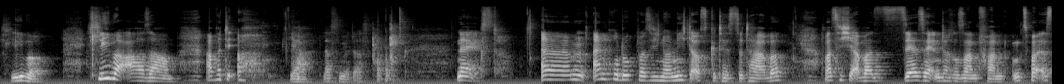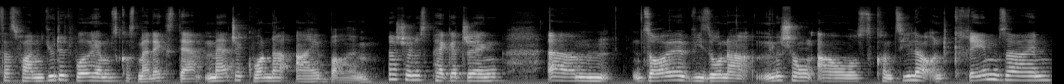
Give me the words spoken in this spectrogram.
Ich liebe, ich liebe Asam. Aber die, oh, ja, lassen wir das. Next. Ähm, ein Produkt, was ich noch nicht ausgetestet habe, was ich aber sehr, sehr interessant fand. Und zwar ist das von Judith Williams Cosmetics, der Magic Wonder Eye Balm. Schönes Packaging, ähm, soll wie so eine Mischung aus Concealer und Creme sein,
